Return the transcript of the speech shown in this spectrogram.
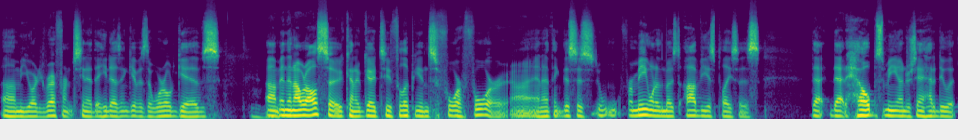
Um, you already referenced, you know, that he doesn't give as the world gives. Um, and then I would also kind of go to Philippians 4 4. Uh, and I think this is, for me, one of the most obvious places that, that helps me understand how to do it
